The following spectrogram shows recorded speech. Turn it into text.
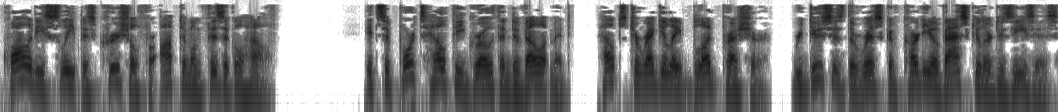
Quality sleep is crucial for optimum physical health. It supports healthy growth and development, helps to regulate blood pressure, reduces the risk of cardiovascular diseases,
